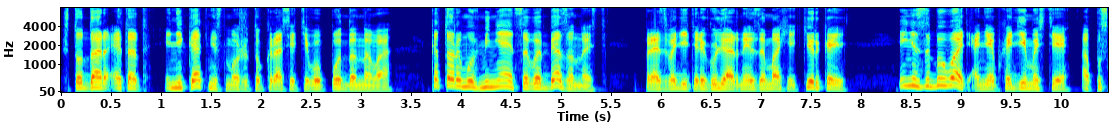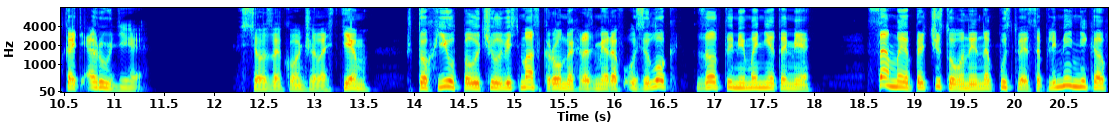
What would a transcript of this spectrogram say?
что дар этот никак не сможет украсить его подданного, которому вменяется в обязанность производить регулярные замахи киркой и не забывать о необходимости опускать орудие. Все закончилось тем, что Хьюл получил весьма скромных размеров узелок с золотыми монетами, самые предчувствованные напутствия соплеменников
